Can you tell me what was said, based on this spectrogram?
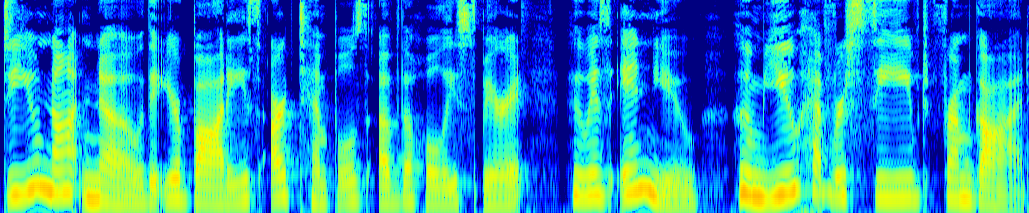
Do you not know that your bodies are temples of the Holy Spirit who is in you, whom you have received from God?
